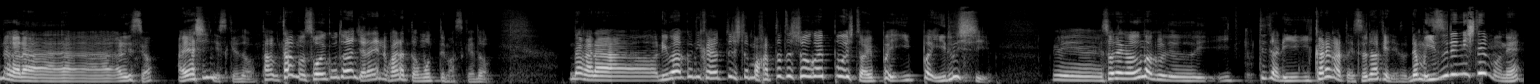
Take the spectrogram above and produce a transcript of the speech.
だから、あれですよ。怪しいんですけど、多分、多分そういうことなんじゃないのかなと思ってますけど。だから、リワークに通ってる人も発達障害っぽい人はいっぱいいっぱいいるし、えー、それがうまくいってたり、いかなかったりするわけです。でも、いずれにしてもね、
